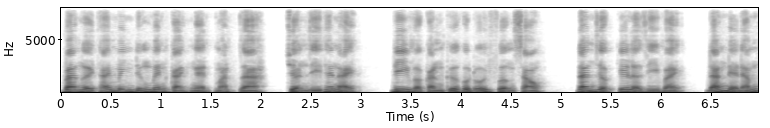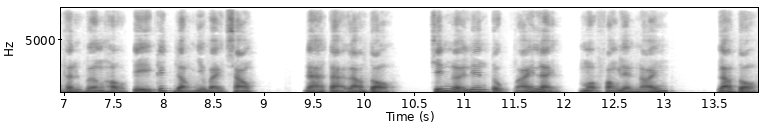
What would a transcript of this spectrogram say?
Ba người Thái Minh đứng bên cạnh nghệt mặt ra, chuyện gì thế này? Đi vào căn cứ của đối phương sau. Đan dược kia là gì vậy? Đáng để đám thần vương hậu kỳ kích động như vậy sau. Đà tạ lão tổ. Chín người liên tục vái lạy, mộ phong liền nói, Lão Tổ,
